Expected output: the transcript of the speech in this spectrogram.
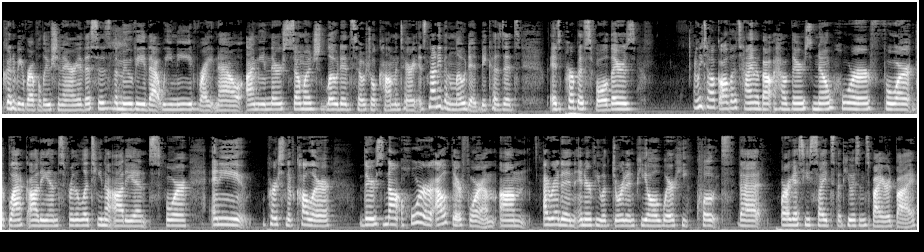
going to be revolutionary this is the movie that we need right now i mean there's so much loaded social commentary it's not even loaded because it's it's purposeful there's we talk all the time about how there's no horror for the black audience, for the Latina audience, for any person of color. There's not horror out there for him. Um, I read an interview with Jordan Peele where he quotes that, or I guess he cites that he was inspired by,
